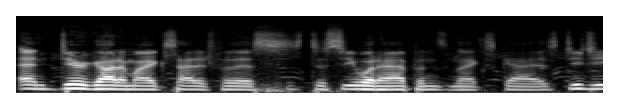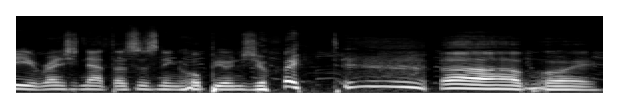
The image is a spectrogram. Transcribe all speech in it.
And dear God, am I excited for this to see what happens next, guys. GG, Wrenching Net, those listening. Hope you enjoyed. oh, boy.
